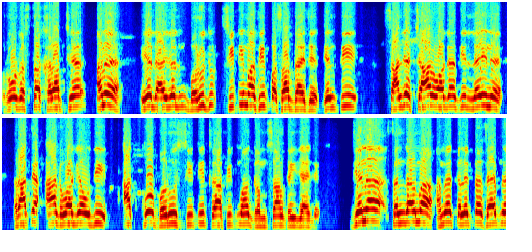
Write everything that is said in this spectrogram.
રોડ રસ્તા ખરાબ છે અને એ ડાયવર્ઝન ભરૂચ સિટીમાંથી પસાર થાય છે. જેથી સાંજે ચાર વાગ્યાથી લઈને રાતે આઠ વાગ્યા સુધી આખો ભરૂચ સિટી ટ્રાફિકમાં ઘમસાણ થઈ જાય છે. જેના સંદર્ભમાં અમે કલેક્ટર સાહેબને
